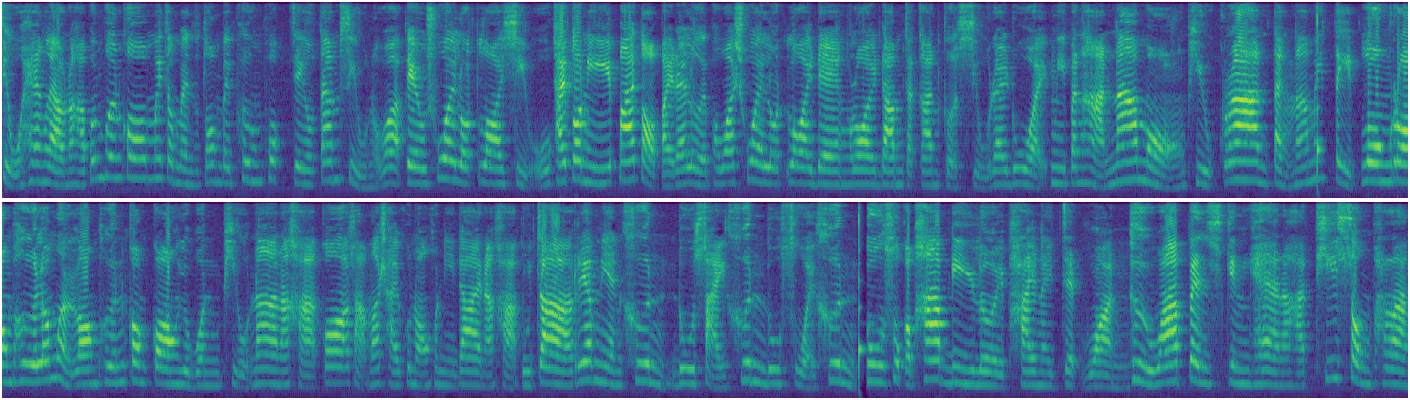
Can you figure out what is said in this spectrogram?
สิวแห้งแล้วนะคะ เพื่อนๆก็ไม่จำเป็นจะต้องไปพึ่งพวกเจลแต้มสิวนะว่าเจลช่วยลดรอยสิว ใช้ตัวนี้ป้ายต่อไปได้เลย เพราะว่าช่วยลดรอยแดงรอยดำจากการเกิดสิวได้ด้วย มีปัญหาหน้าหมอง ผิวกร้าน แต่งหน้าไม่ติด ลงรองพื้นแล้วเหมือนรองพื้นกองกองอยู่บนผิวหน้านะคะ ก็สามารถใช้คุณน้องคนนี้ได้นะคะดูจะเรียบเนียนขึ้น ดูใสขึ้น ดูสวยขึ้น ดูสุขภาพดีเลยภายใน 7 วัน ถือว่าเป็นสกินแคร์นะคะ ที่ทรงพลัง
